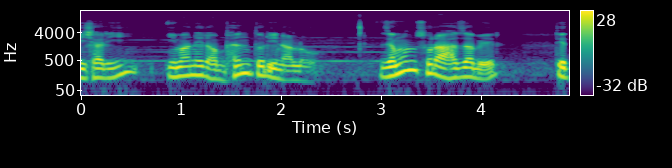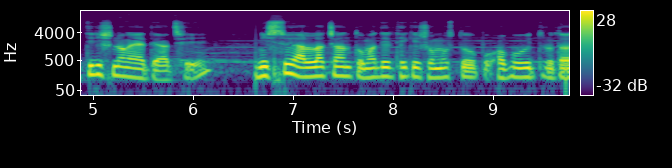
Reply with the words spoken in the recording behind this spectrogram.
দিশারি, ইমানের অভ্যন্তরীণ আলো। যেমন সুরা আহজাবের তেত্রিশ নং আয়াতে আছে, নিশ্চয়ই আল্লাহ চান তোমাদের থেকে সমস্ত অপবিত্রতা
